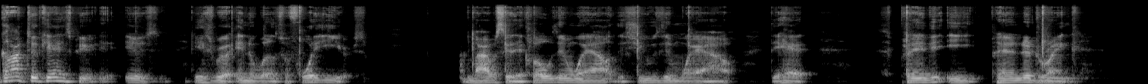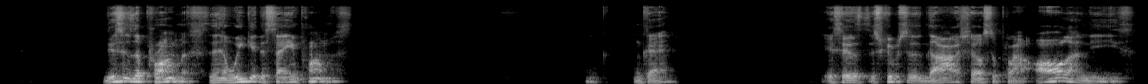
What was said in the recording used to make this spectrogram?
God took care of his Israel in the wilderness for 40 years. Bible said their clothes didn't wear out, their shoes didn't wear out, they had plenty to eat, plenty to drink. This is a promise. Then we get the same promise. Okay. It says the scripture says God shall supply all our needs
